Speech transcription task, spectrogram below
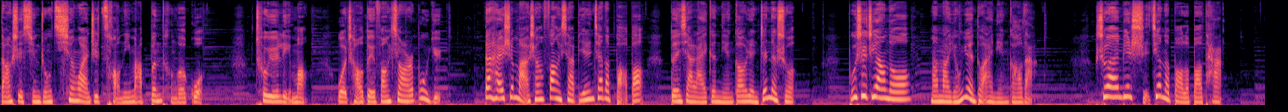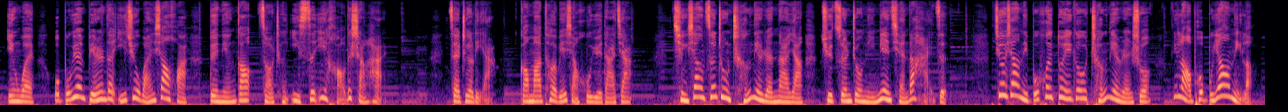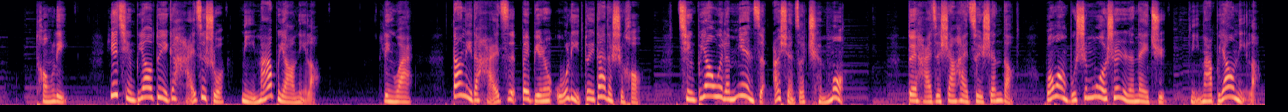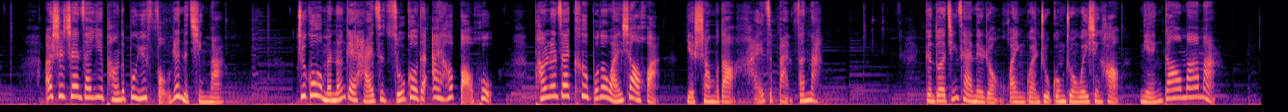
当时心中千万只草泥马奔腾而过，出于礼貌，我朝对方笑而不语，但还是马上放下别人家的宝宝，蹲下来跟年糕认真的说：“不是这样的哦，妈妈永远都爱年糕的。”说完便使劲的抱了抱他，因为我不愿别人的一句玩笑话对年糕造成一丝一毫的伤害。在这里啊，高妈特别想呼吁大家，请像尊重成年人那样去尊重你面前的孩子。就像你不会对一个成年人说“你老婆不要你了”，同理，也请不要对一个孩子说“你妈不要你了”。另外，当你的孩子被别人无理对待的时候，请不要为了面子而选择沉默。对孩子伤害最深的，往往不是陌生人的那句“你妈不要你了”，而是站在一旁的不予否认的亲妈。如果我们能给孩子足够的爱和保护，旁人在刻薄的玩笑话。也伤不到孩子半分呐！更多精彩内容，欢迎关注公众微信号“年糕妈妈”。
